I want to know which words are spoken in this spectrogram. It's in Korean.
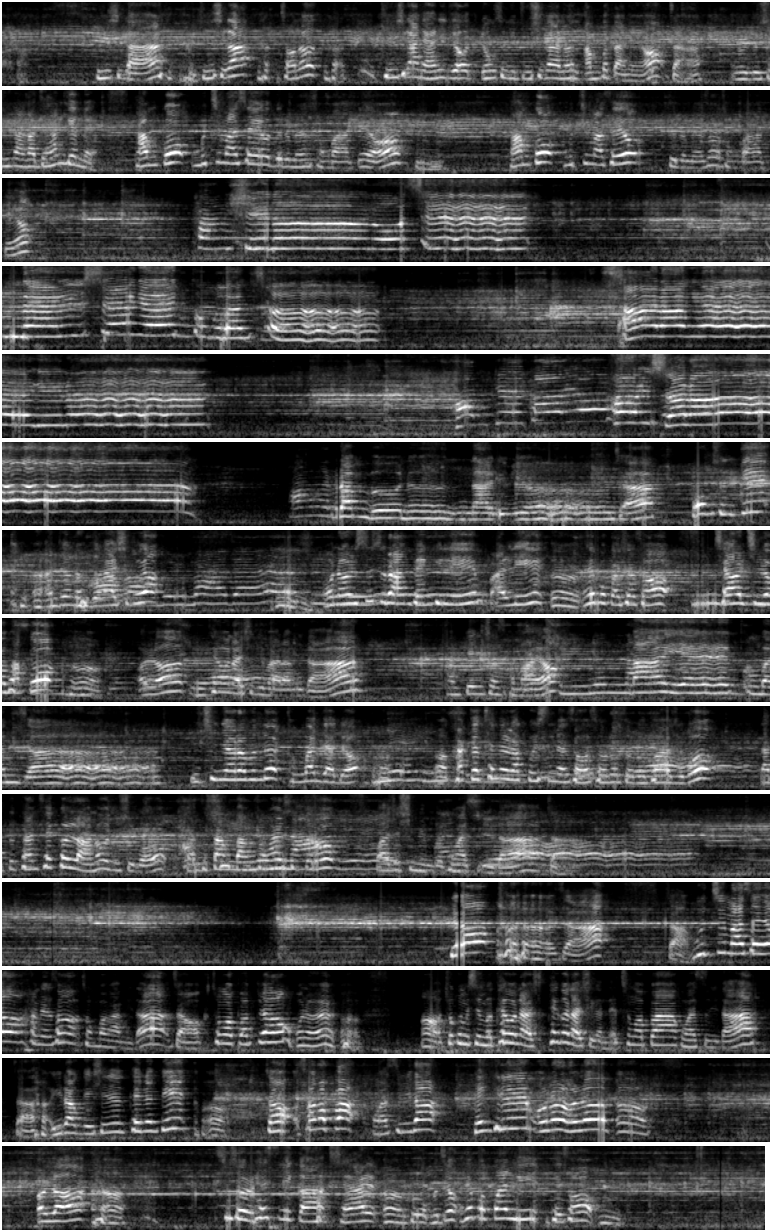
긴 시간 긴 시간? 저는 긴 시간이 아니죠. 용수기 두 시간은 아무것도 아니에요. 자 오늘도 시간 같이 한겠네요 다음 곡 묻지 마세요 들으면서 정방할게요. 음. 다음 곡 묻지 마세요 들으면서 정방할게요. 당신은 오직 내 인생의 동반자 자 봉순띠 안전운전 하시고요. 막아주는 오늘 수술한 뱅킬님 빨리 응, 회복하셔서 재활 치료 받고 어, 얼른 퇴원하시기 바랍니다. 함께 해주셔서 고마워요. 나의 동반자. 유친 여러분들 동반자죠. 어, 어, 각자 채널 갖고 있으면서 서로 서로 도와주고 따뜻한 책을 나눠주시고 따뜻한 방송 할 수 있도록 와주신 님들 고맙습니다 자 뿅! 자, 자, 묻지 마세요 하면서 정방합니다. 자, 총오빠 뿅! 오늘, 어, 어, 조금 있으면 퇴근하시, 퇴근하시겠네. 충오빠, 고맙습니다. 자, 일하고 계시는 태련띠, 어, 저, 선오빠, 고맙습니다. 뱅키님, 오늘 얼른, 어, 얼른, 어, 수술을 했으니까 잘, 어, 그, 뭐죠? 회복 빨리 돼서, 음,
